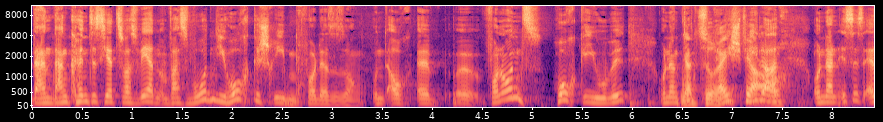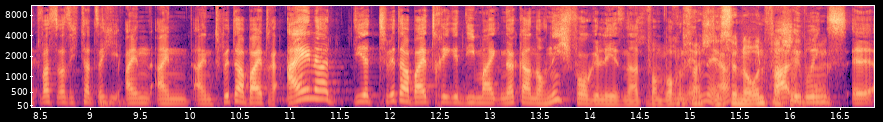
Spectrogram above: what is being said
dann, dann könnte es jetzt was werden. Und was wurden die hochgeschrieben vor der Saison? Und auch äh, äh, von uns hochgejubelt. Und dann Ja, zu du Recht ja Spiele an. auch. Und dann ist es etwas, was ich tatsächlich ein, ein, ein Twitter-Beitrag, einer der Twitter-Beiträge, die Mike Nöcker noch nicht vorgelesen hat vom Wochenende, ja, so eine war übrigens äh,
